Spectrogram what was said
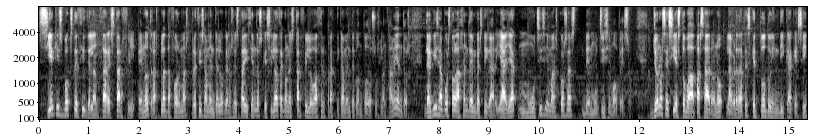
Si Xbox decide lanzar Starfield en otras plataformas, precisamente lo que nos está diciendo es que si lo hace con Starfield lo va a hacer prácticamente con todos sus lanzamientos. De aquí se ha puesto la gente a investigar y a hallar muchísimas cosas de muchísimo peso. Yo no sé si esto va a pasar o no, la verdad es que todo indica que sí.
